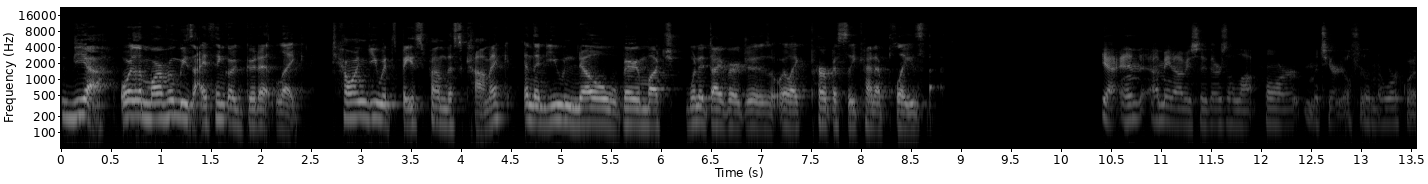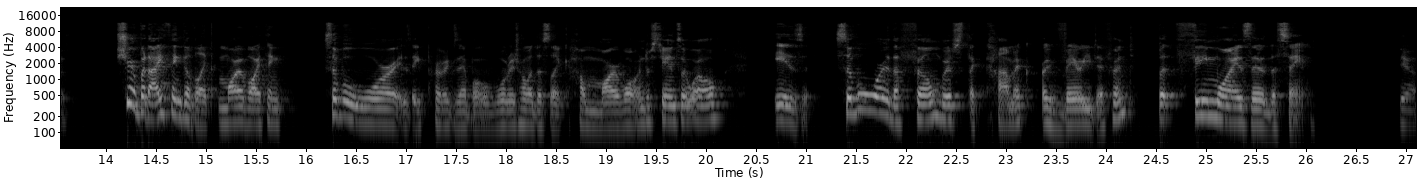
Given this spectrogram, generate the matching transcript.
Yeah, or the Marvel movies I think are good at like telling you it's based upon this comic, and then you know very much when it diverges or like purposely kind of plays that. Yeah, and I mean, obviously, there's a lot more material for them to work with. Sure, but I think of like Marvel. I think Civil War is a perfect example of what we're talking about this, like how Marvel understands it well. Is Civil War the film versus the comic are very different, but theme wise they're the same. Yeah.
